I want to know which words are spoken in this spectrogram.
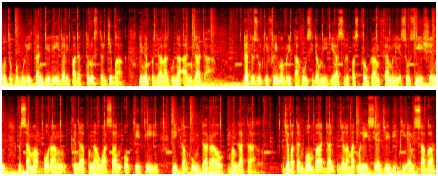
untuk memulihkan diri daripada terus terjebak dengan penyalahgunaan dada. Datuk Zulkifli memberitahu sidang media selepas program Family Association bersama orang kena pengawasan OKP di Kampung Darau, Manggatal. Jabatan Bomba dan Penyelamat Malaysia JBPM Sabah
